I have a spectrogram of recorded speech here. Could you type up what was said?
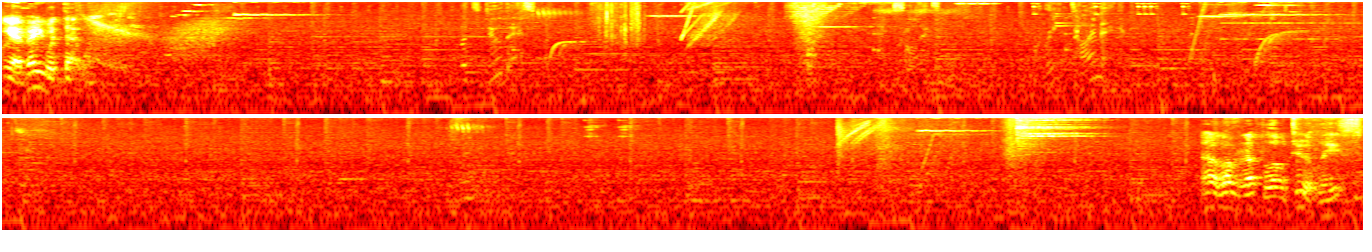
Yeah, you with that one. Two at least.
